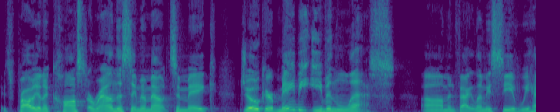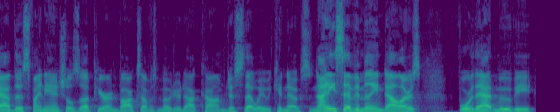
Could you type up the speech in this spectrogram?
It's probably going to cost around the same amount to make Joker, maybe even less. Um, in fact, let me see if we have those financials up here on boxofficemojo.com, just so that way we can know. So, $97 million for that movie.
